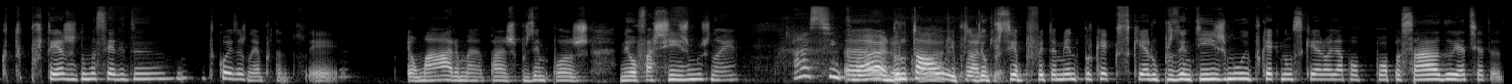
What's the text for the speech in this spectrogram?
que te protege de uma série de, de coisas, não é? Portanto, é, é uma arma, para, por exemplo, para os neofascismos, não é? Ah, sim, claro. Uh, brutal. Claro, e, portanto, claro eu percebo é. perfeitamente porque é que se quer o presentismo e porque é que não se quer olhar para o, para o passado e etc.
